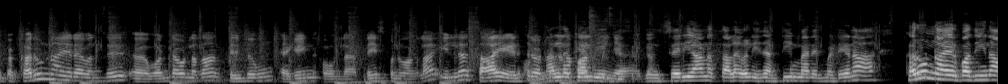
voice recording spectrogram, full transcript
இப்போ கருண் நாயரை வந்து ஒன் டவுன்ல தான் திரும்பவும் அகைன் அவங்கள பிளேஸ் பண்ணுவாங்களா? இல்ல சாயை எடுத்துட்டு நல்ல கேள்விங்க? அது சரியான தலைவலி தான் டீம் மேனேஜ்மெண்ட் ஏன்னா கருண் நாயர் பார்த்தீங்கன்னா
